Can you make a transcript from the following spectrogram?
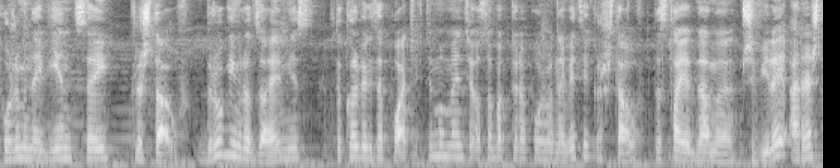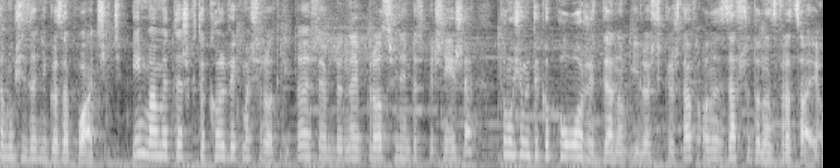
położymy najwięcej kryształów. Drugim rodzajem jest ktokolwiek zapłaci. W tym momencie osoba, która położyła najwięcej kryształów, dostaje dany przywilej, a reszta musi za niego zapłacić. I mamy też ktokolwiek ma środki. To jest jakby najprostsze i najbezpieczniejsze. Tu musimy tylko położyć daną ilość kryształów, one zawsze do nas wracają.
